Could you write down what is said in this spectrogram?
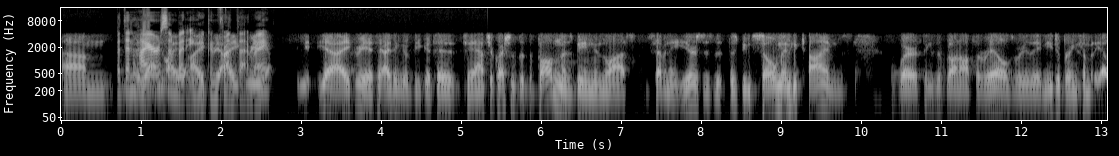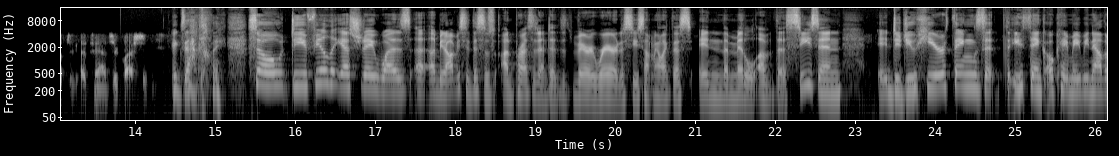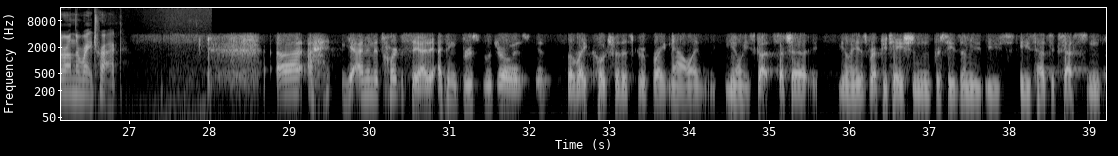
Um, But then yeah, hire no, somebody who can agree- front I that, right? Yeah, I agree. I, th- I think it would be good to, to answer questions. But the problem has been in the last seven, eight years is that there's been so many times where things have gone off the rails where they need to bring somebody up to, to answer questions. Exactly. So, do you feel that yesterday was? Uh, I mean, obviously, this is unprecedented. It's very rare to see something like this in the middle of the season. Did you hear things that, that you think, okay, maybe now they're on the right track? Uh, yeah, I mean, it's hard to say. I, I think Bruce Boudreau is, is the right coach for this group right now. And, you know, he's got such a, you know, his reputation precedes him. He- He's, he's had success in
